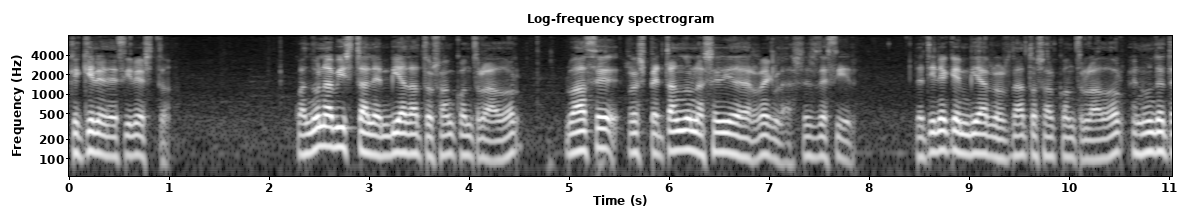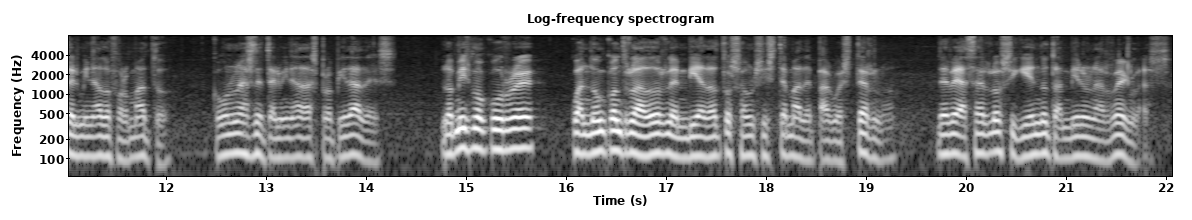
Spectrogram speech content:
¿Qué quiere decir esto? Cuando una vista le envía datos a un controlador, lo hace respetando una serie de reglas, es decir, le tiene que enviar los datos al controlador en un determinado formato, con unas determinadas propiedades. Lo mismo ocurre cuando un controlador le envía datos a un sistema de pago externo. Debe hacerlo siguiendo también unas reglas.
